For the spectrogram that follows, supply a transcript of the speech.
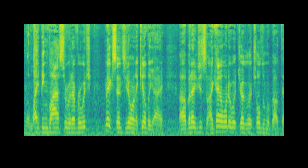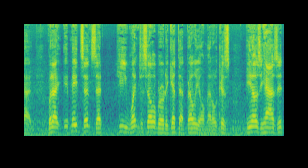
lightning blasts or whatever, which makes sense. You don't want to kill the guy, uh, but I just I kind of wonder what Juggler told him about that. But I, it made sense that he went to Celebro to get that Belial medal because he knows he has it,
